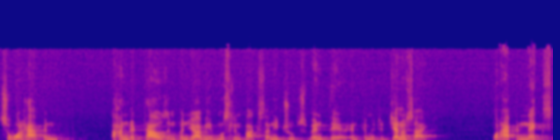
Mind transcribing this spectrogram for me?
So, what happened? 100,000 Punjabi Muslim Pakistani troops went there and committed genocide. What happened next?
